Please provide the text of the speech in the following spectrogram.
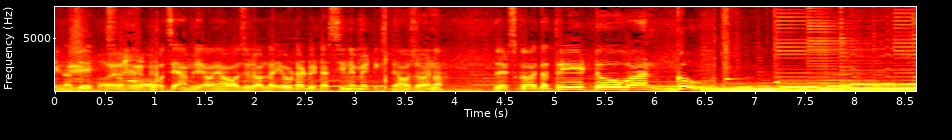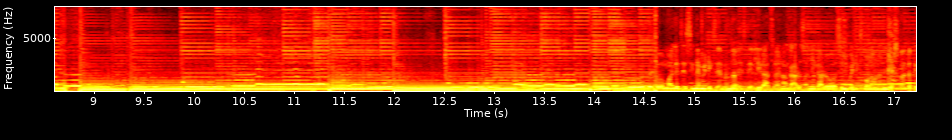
लिन चाहिँ। अब चाहिँ हामीले यहाँ हजुरहरूलाई एउटा दुइटा सिनेमेटिक्स देखाउँछौँ होइन? लेट्स गो त। Three two one go cinematics हेर्नु यस्तै लिएको छ होइन गाह्रो छ नि गाह्रो सिनेमेटिक्स बनाउनु यसमा त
